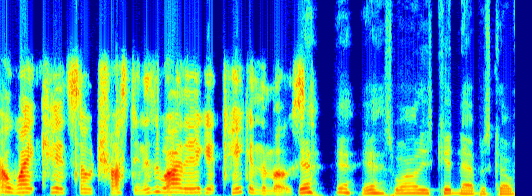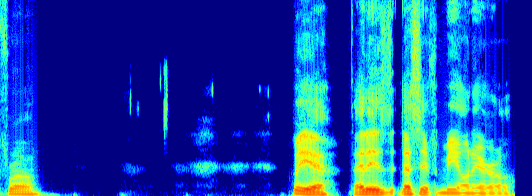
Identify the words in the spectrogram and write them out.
are white kids so trusting? This is why they get taken the most. Yeah, yeah, yeah. That's where all these kidnappers come from. But yeah, that is that's it for me on Arrow.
